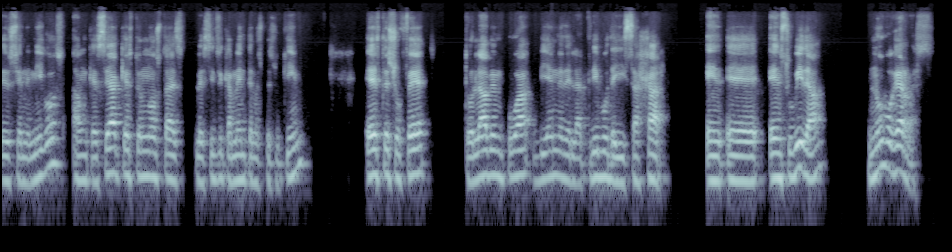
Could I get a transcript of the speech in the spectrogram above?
de sus enemigos, aunque sea que esto no está específicamente en los Pesukim. Este Shofet Tolab Pua viene de la tribu de Isahar. En, eh, en su vida no hubo guerras,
